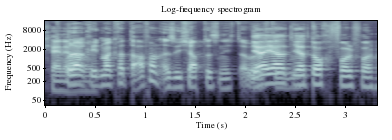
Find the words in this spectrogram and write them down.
keine Oder Ahnung. reden wir gerade davon? Also ich habe das nicht, aber. Ja, ja, ja, doch, voll, voll.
